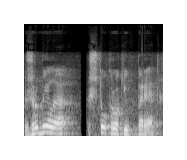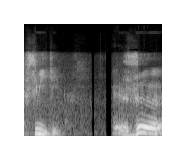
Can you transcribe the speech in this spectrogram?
зробила 100 кроків вперед в світі з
